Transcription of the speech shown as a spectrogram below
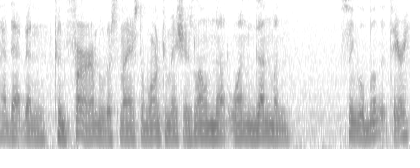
had that been confirmed, would have smashed the Warren Commissioner's lone nut, one gunman, single bullet theory.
